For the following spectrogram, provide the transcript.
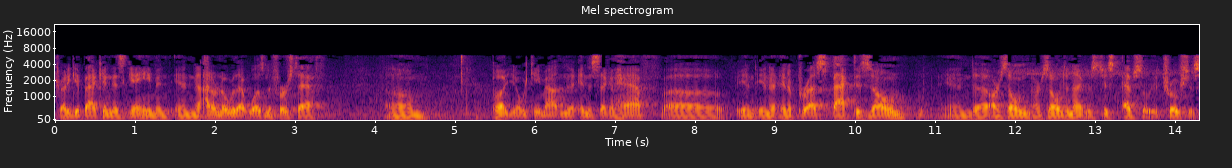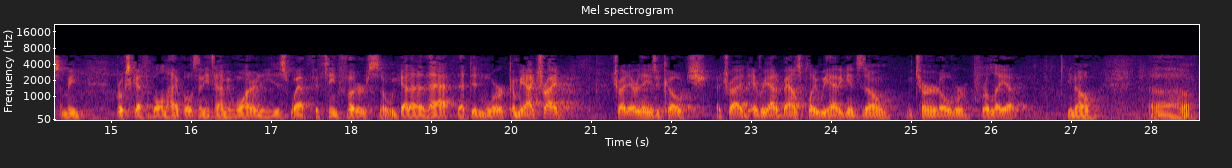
try to get back in this game and and i don't know where that was in the first half um but you know we came out in the in the second half uh in in a, in a press back to zone and uh, our zone our zone tonight was just absolutely atrocious i mean Brooks got the ball in the high post anytime he wanted, and he just whapped 15 footers. So we got out of that. That didn't work. I mean, I tried tried everything as a coach. I tried every out of bounds play we had against zone. We turned it over for a layup, you know. Uh,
